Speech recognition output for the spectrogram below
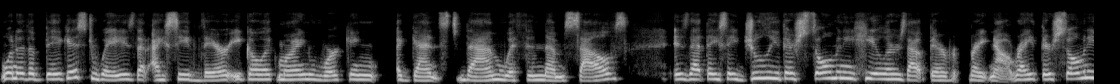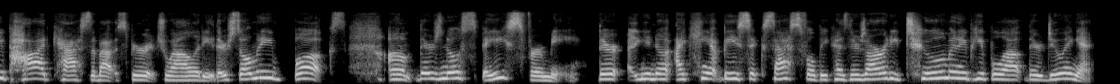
one of the biggest ways that I see their egoic mind working against them within themselves is that they say, Julie, there's so many healers out there right now, right? There's so many podcasts about spirituality. There's so many books. Um, there's no space for me. There, you know, I can't be successful because there's already too many people out there doing it.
